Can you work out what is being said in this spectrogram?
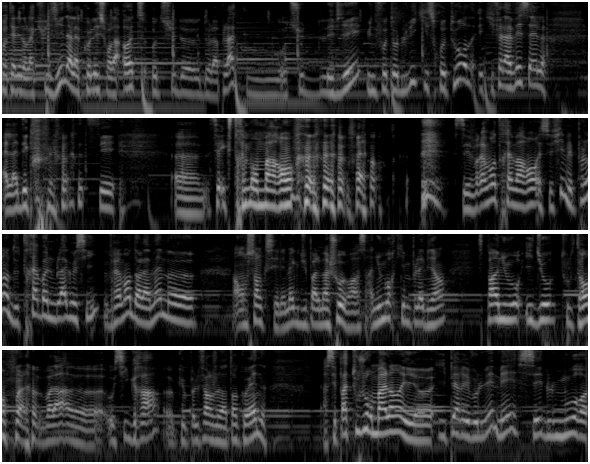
quand elle est dans la cuisine, elle a collé sur la hotte au-dessus de, de, la plaque ou au-dessus de l'évier une photo de lui qui se retourne et qui fait la vaisselle. Elle l'a découvert. c'est euh, c'est extrêmement marrant, vraiment. C'est vraiment très marrant. Et ce film est plein de très bonnes blagues aussi. Vraiment dans la même. Euh, on sent que c'est les mecs du Palma Chauve. Hein. C'est un humour qui me plaît bien. C'est pas un humour idiot tout le temps. Voilà, euh, aussi gras que peut le faire Jonathan Cohen. Ah, c'est pas toujours malin et hyper évolué, mais c'est de l'humour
